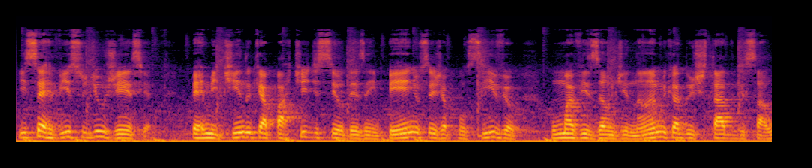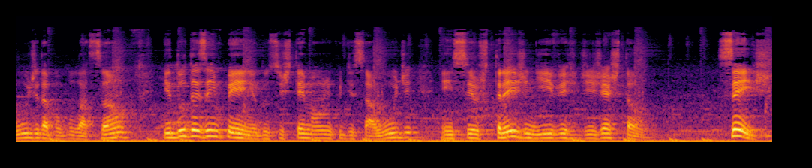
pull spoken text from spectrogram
e serviços de urgência, permitindo que, a partir de seu desempenho, seja possível uma visão dinâmica do estado de saúde da população e do desempenho do Sistema Único de Saúde em seus três níveis de gestão. 6.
